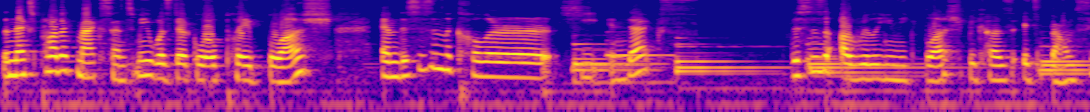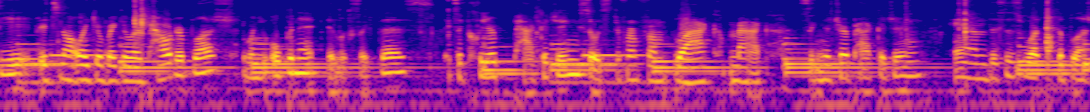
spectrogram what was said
The next product MAC sent me was their Glow Play Blush. And this is in the color Heat Index. This is a really unique blush because it's bouncy. It's not like your regular powder blush. When you open it, it looks like this. It's a clear packaging, so it's different from black MAC signature packaging. And this is what the blush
